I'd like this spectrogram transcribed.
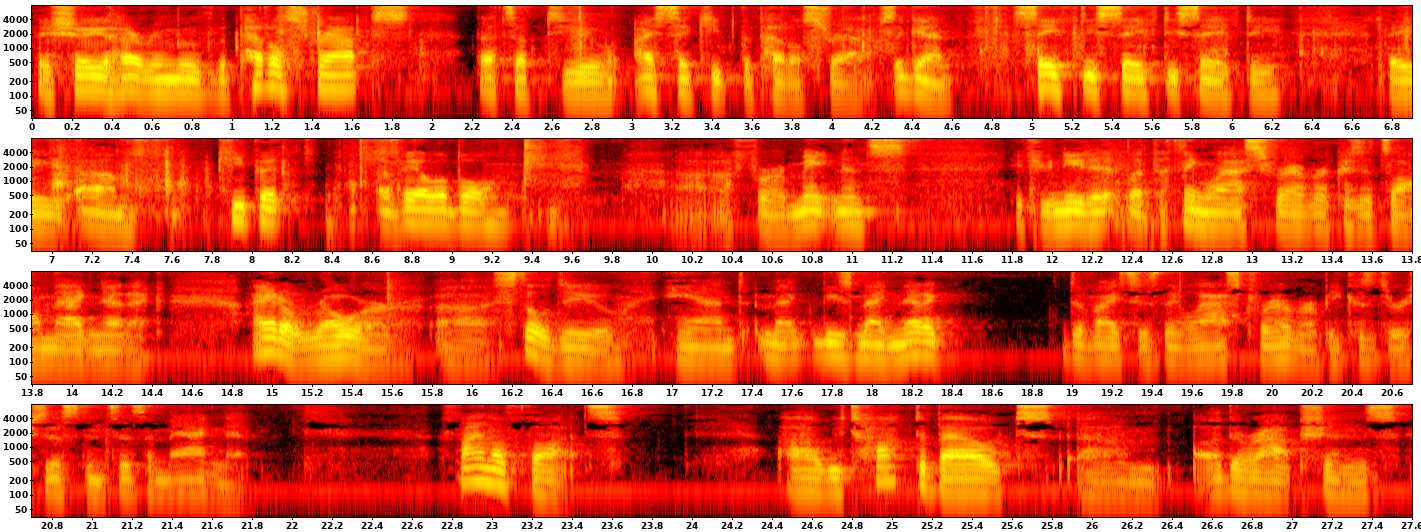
They show you how to remove the pedal straps. That's up to you. I say keep the pedal straps. Again, safety, safety, safety. They um, keep it available uh, for maintenance if you need it, but the thing lasts forever because it's all magnetic. I had a rower, uh, still do, and mag these magnetic devices, they last forever because the resistance is a magnet. Final thoughts. Uh, we talked about um, other options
